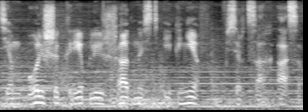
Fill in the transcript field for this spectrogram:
тем больше крепли жадность и гнев в сердцах асов.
